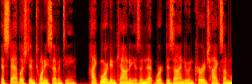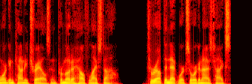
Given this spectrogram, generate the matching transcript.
Established in 2017, Hike Morgan County is a network designed to encourage hikes on Morgan County trails and promote a health lifestyle. Throughout the network's organized hikes,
